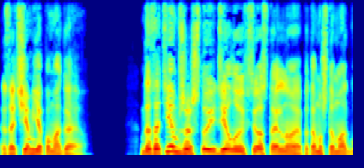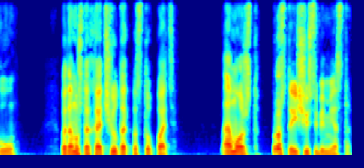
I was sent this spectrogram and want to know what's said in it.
Зачем я помогаю? Да за тем же, что и делаю все остальное, потому что могу. Потому что хочу так поступать. А может, просто ищу себе место.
